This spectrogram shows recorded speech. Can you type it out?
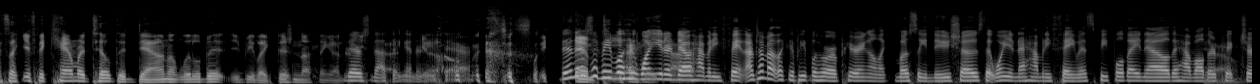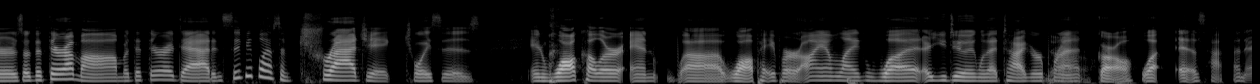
It's like if the camera tilted down a little bit, you'd be like, "There's nothing underneath." There's that," nothing you underneath know? there. it's just like Then there's the people who want you to know how many fam- I'm talking about like the people who are appearing on like mostly news shows that want you to know how many famous people they know. They have all their pictures, or that they're a mom, or that they're a dad. And some people have some tragic choices in wall color and uh, wallpaper. I am like, what are you doing with that tiger print, Yeah. girl? What is happening?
